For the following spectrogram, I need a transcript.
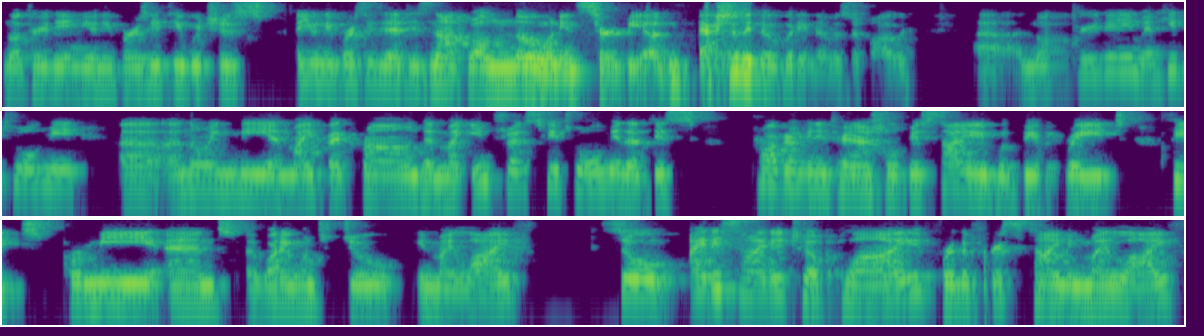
Notre Dame University, which is a university that is not well known in Serbia. Actually, nobody knows about uh, Notre Dame. And he told me, uh, knowing me and my background and my interests, he told me that this program in international peace study would be a great fit for me and uh, what I want to do in my life. So I decided to apply for the first time in my life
